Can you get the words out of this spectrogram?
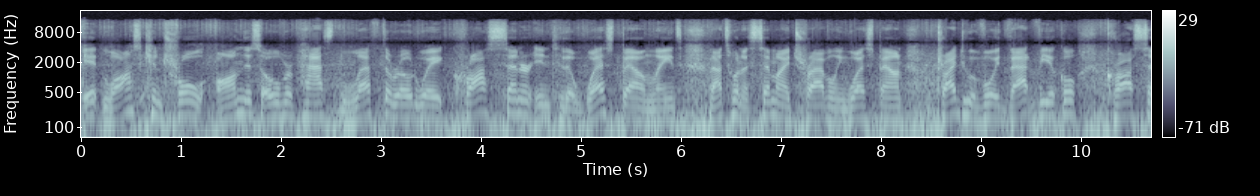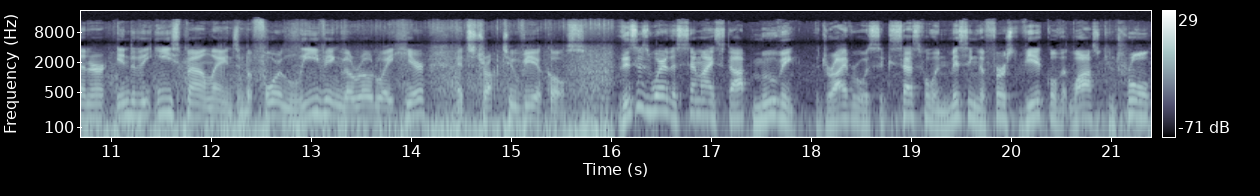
It lost control on this overpass, left the roadway, crossed center into the westbound lanes. That's when a semi traveling westbound tried to avoid that vehicle, crossed center into the eastbound lanes. And before leaving the roadway here, it struck two vehicles. This is where the semi stopped moving. The driver was successful in missing the first vehicle that lost control.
